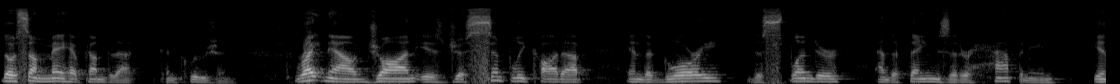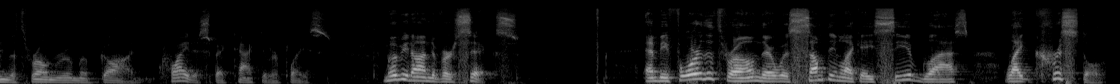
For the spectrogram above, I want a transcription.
though some may have come to that conclusion. Right now, John is just simply caught up in the glory, the splendor, and the things that are happening in the throne room of God. Quite a spectacular place. Moving on to verse 6. And before the throne there was something like a sea of glass, like crystal.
